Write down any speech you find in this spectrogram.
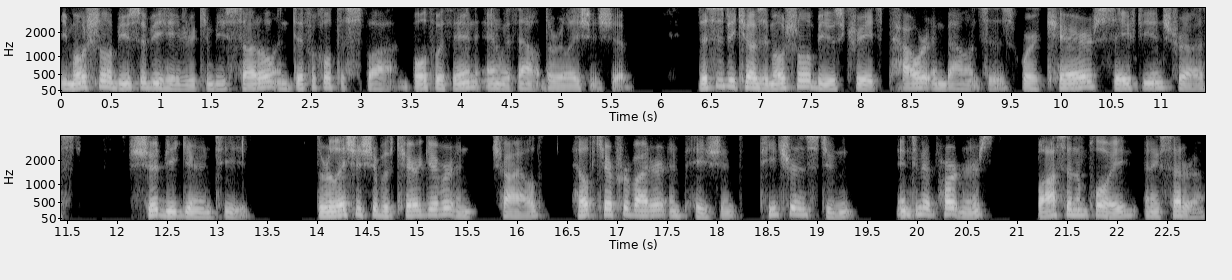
Emotional abusive behavior can be subtle and difficult to spot, both within and without the relationship. This is because emotional abuse creates power imbalances where care, safety, and trust should be guaranteed. The relationship with caregiver and child healthcare provider and patient, teacher and student, intimate partners, boss and employee, and etc.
